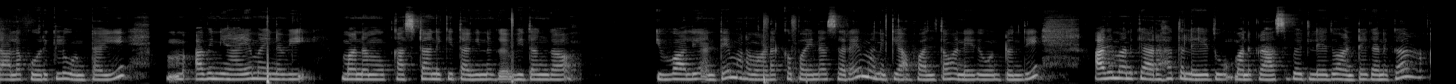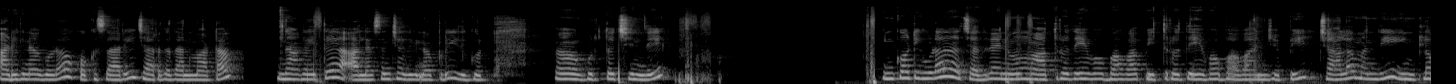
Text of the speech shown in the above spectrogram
చాలా కోరికలు ఉంటాయి. అవి న్యాయమైనవి. మనం కష్టానికి తగిన విధంగా ఇవ్వాలి అంటే మనం అడగకపోయినా సరే మనకి ఆ ఫలితం అనేది ఉంటుంది. అది మనకి అర్హత లేదు మనకు రాసి పెట్టలేదు అంటే కనుక అడిగినా కూడా ఒక్కొక్కసారి జరగదన్నమాట. నాకైతే ఆ లెసన్ చదివినప్పుడు ఇది గుర్ గుర్తొచ్చింది. ఇంకోటి కూడా చదివాను మాతృదేవో భవ పితృదేవో భవ అని చెప్పి. చాలామంది ఇంట్లో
